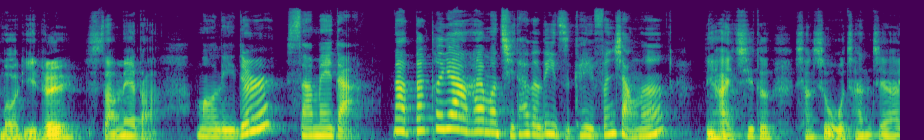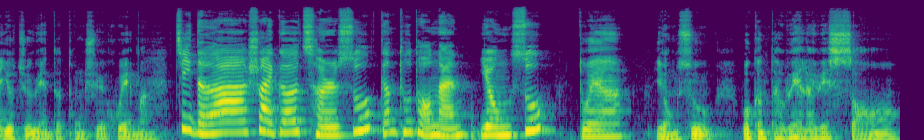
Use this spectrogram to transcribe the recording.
머리를싸매다。 머리를싸매다。那 Doctor Yang 还有没有其他的例子可以分享呢？你还记得上次我参加幼稚园的同学会吗？记得啊，帅哥扯尔苏跟秃头男永苏。对啊，永树， 我跟他越来越熟哦。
